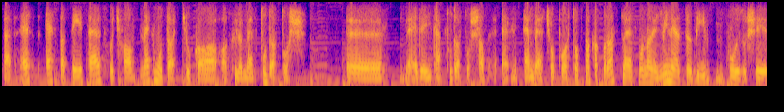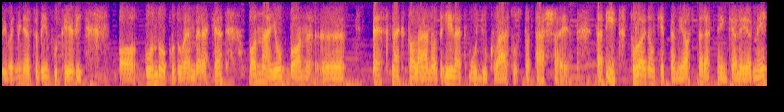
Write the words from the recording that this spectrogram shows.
Tehát ezt, ezt a tételt, hogyha megmutatjuk a, a különben tudatos egyre inkább tudatosabb embercsoportoknak, akkor azt lehet mondani, hogy minél több impulzus éri, vagy minél több input éri a gondolkodó embereket, annál jobban tesznek talán az életmódjuk változtatásáért. Tehát itt tulajdonképpen mi azt szeretnénk elérni,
